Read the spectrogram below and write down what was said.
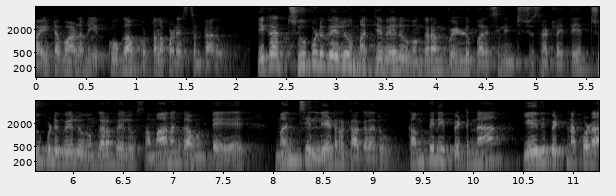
బయట వాళ్ళను ఎక్కువగా బుట్టల పడేస్తుంటారు. ఇక చూపుడు వేలు మధ్య వేలు ఉంగరం వేళ్ళు పరిశీలించి చూసినట్లయితే చూపుడు వేలు ఉంగరం వేలు సమానంగా ఉంటే మంచి లీడర్ కాగలరు. కంపెనీ పెట్టినా ఏది పెట్టినా కూడా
